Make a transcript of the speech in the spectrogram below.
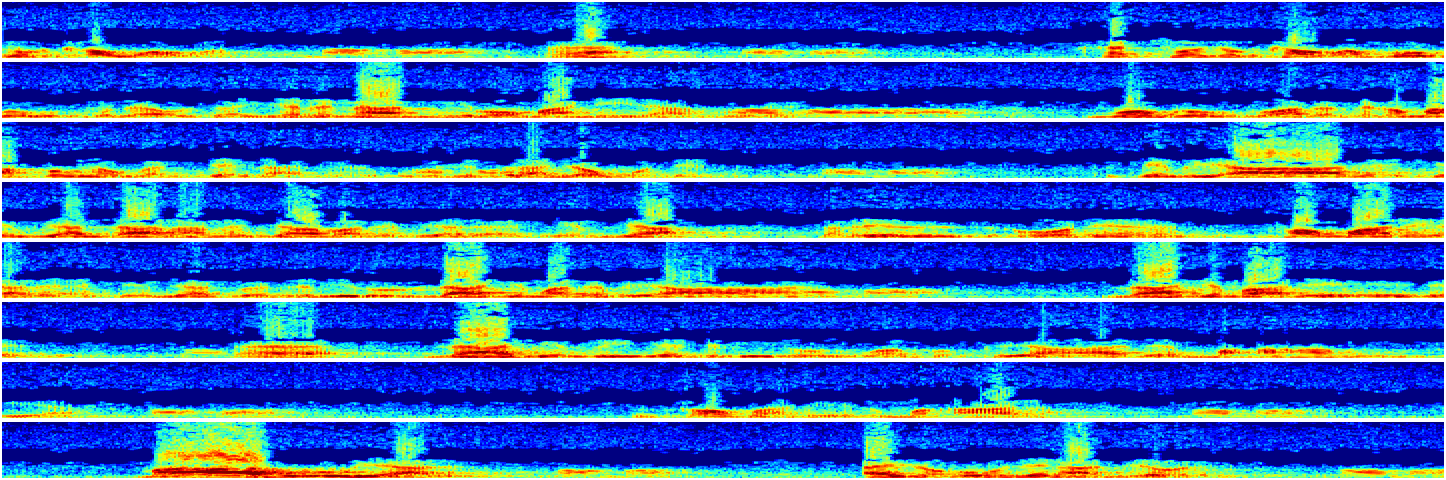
ချောခောက်ဝဝဟမ်မှန်ပါခတ်မှန်ပါချောချောခောက်ဝမောခုတ်ဆိုတဲ့ဥစ္စာယရနာမြေပေါ်မှာနေတာမှဟုတ်န်တယ်ပါမောခုတ်သွားတော့ဒကမ၃ယောက်ကတက်လာတယ်ဥပဒေစံရောက်ပေါ်တက်မှန်ပါအရှင်ဘုရားတဲ့အရှင်ဘုရားလာလာနဲ့ကြားပါတယ်ဘုရားတဲ့အရှင်ဘုရားတရေဟိုတဲ့ဆောင်းပါးတွေကလည်းအရှင်ဘုရားတွေ့တတိတို့လာခြင်းပါတယ်ဘုရားမှန်ပါလာခြင်းပါတယ်တဲ့ အဲလာခြင်းပြီးတဲ့တတိတို့ကဘုရားအားတဲ့မအားဘူးဘုရားမှန်ပါကောင်းပါတယ်လို့မအားတာမှန်ပါမအားဘူးဘုရားတဲ့မှန်ပါအဲ့တော့ဥပဒေကပြောတယ်မှန်ပါ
